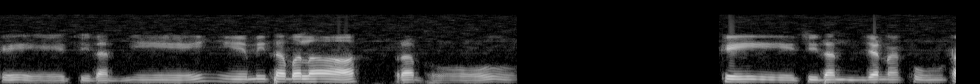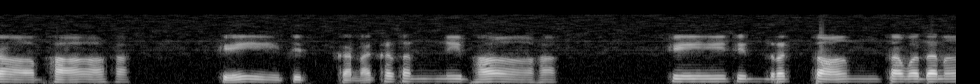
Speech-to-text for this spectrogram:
केचिदन्येमितबलाः प्रभो। केचिदञ्जनकूटाभाः केचित्कनकसन्निभाः केचिद्रक्तान्तवदना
